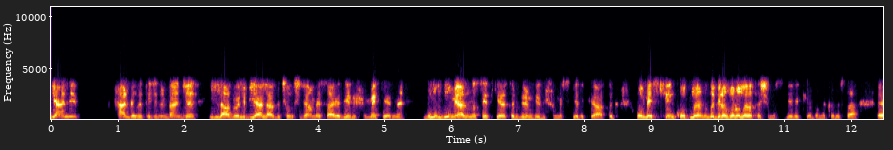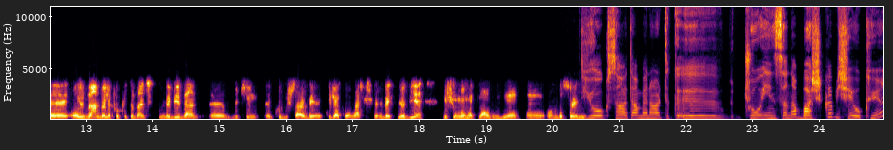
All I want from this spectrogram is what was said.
yani her gazetecinin bence illa böyle bir yerlerde çalışacağım vesaire diye düşünmek yerine bulunduğum yerde nasıl etki yaratabilirim diye düşünmesi gerekiyor artık. O mesleğin kodlarını da biraz oralara taşıması gerekiyor bana kalırsa. E, o yüzden böyle fakülteden çıktım ve birden e, bütün e, kuruluşlar beni kucaklarını açmış beni bekliyor diye düşünmemek lazım diye e, onu da söyleyeyim. Yok zaten ben artık e, çoğu insana başka bir şey okuyun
